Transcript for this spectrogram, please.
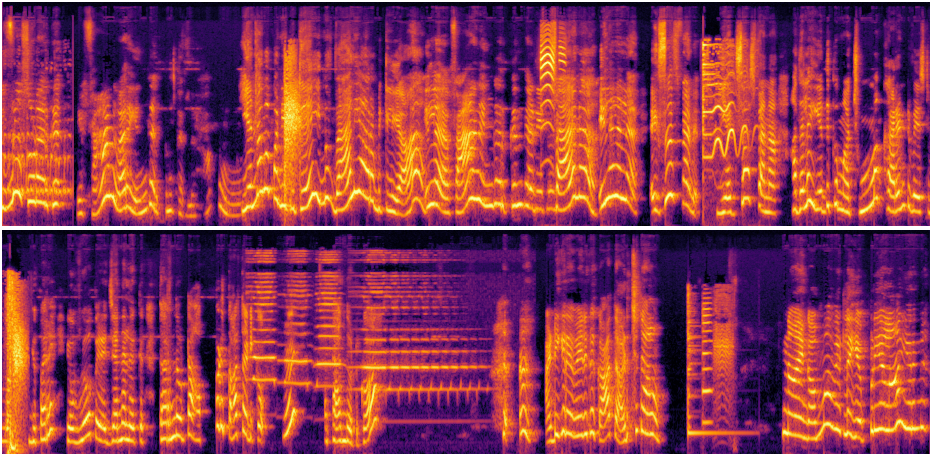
இவ்வளவு சூடா இருக்கு. என் ஃபேன் வேற எங்க இருக்குன்னு தெரியல. என்னம்மா பண்ணிட்டு இருக்கு இன்னும் வேலைய ஆரம்பிக்கலையா? இல்ல ஃபேன் எங்க இருக்குன்னு தேடிட்டு ஃபேனா இல்ல இல்ல இல்ல. எக்ஸாஸ்ட் ஃபேன் எக்ஸாஸ்ட் ஃபேனா அதெல்லாம் எதுக்குமா சும்மா கரண்ட் வேஸ்ட்மா இங்க பாரு எவ்வளவு பெரிய ஜன்னல் இருக்கு. திறந்து விட்டா அப்படி காத்தடிக்கும். திறந்து விட்டுக்கோ. அடிக்கிற வெயிலுக்கு காத்து அடிச்சுட்டாலும். நான் எங்க அம்மா வீட்ல எப்படியெல்லாம் இருந்தேன்?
